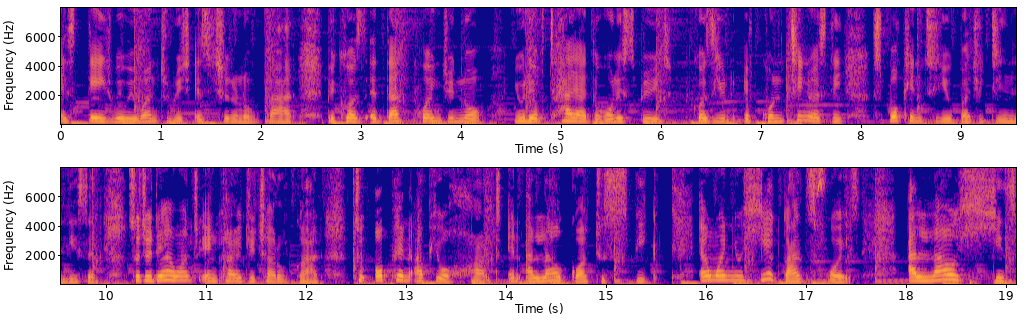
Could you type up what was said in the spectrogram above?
a stage where we want to reach as children of God because at that point, you know, you would have tired the Holy Spirit because you have continuously spoken to you but you didn't listen. So today I want to encourage you, child of God, to open up your heart and allow God to speak. And when you hear God's voice, allow His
